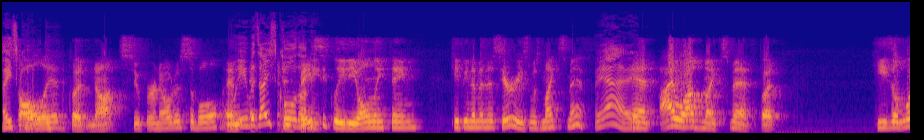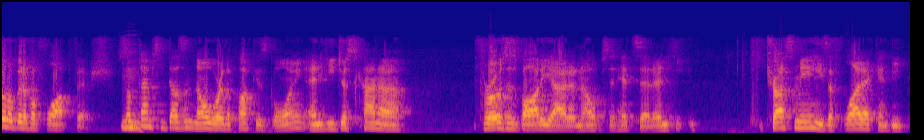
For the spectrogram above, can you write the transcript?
Ice solid, cold. but not super noticeable. And Well, he was ice cold on the- basically, the only thing keeping them in the series was Mike Smith. Yeah, And I love Mike Smith, but he's a little bit of a flop fish. Hmm. Sometimes he doesn't know where the puck is going, and he just kind of throws his body at it and hopes it hits it. And he, trust me, he's athletic and he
